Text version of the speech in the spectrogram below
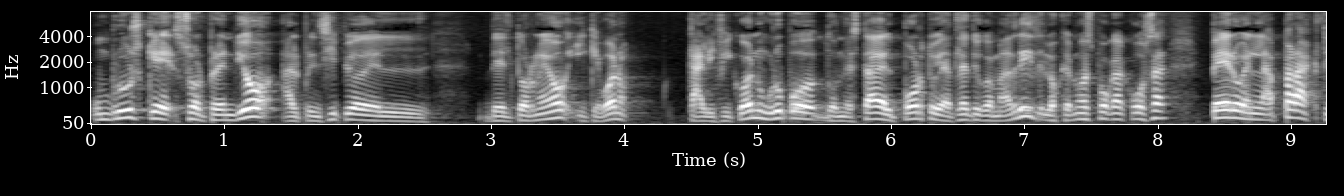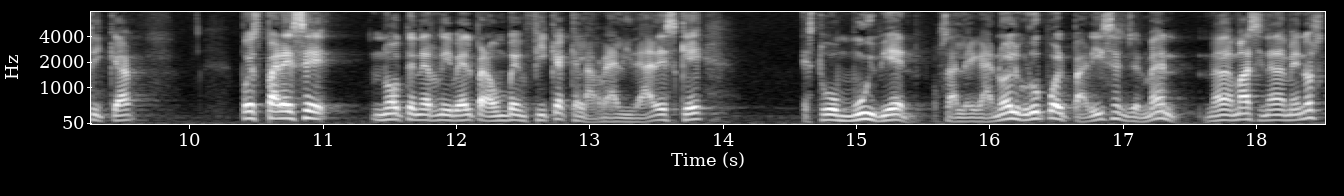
un Bruce que sorprendió al principio del, del torneo y que bueno, calificó en un grupo donde está el Porto y Atlético de Madrid, lo que no es poca cosa, pero en la práctica pues parece no tener nivel para un Benfica que la realidad es que estuvo muy bien. O sea, le ganó el grupo el Paris Saint-Germain, nada más y nada menos,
